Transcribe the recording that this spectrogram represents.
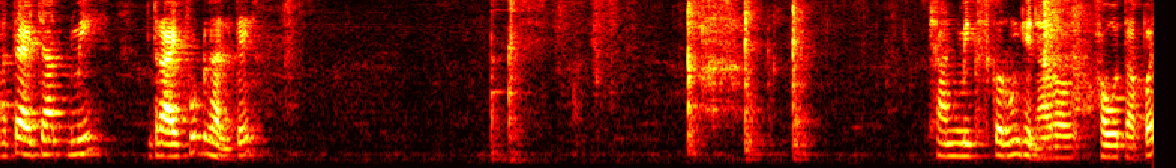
आता याच्यात मी ड्रायफ्रूट घालते. छान मिक्स करून घेणार आहोत आपण.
